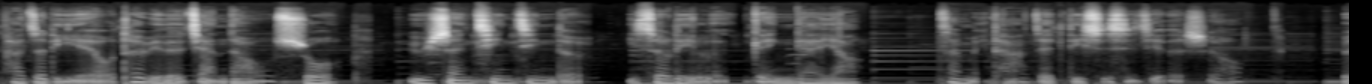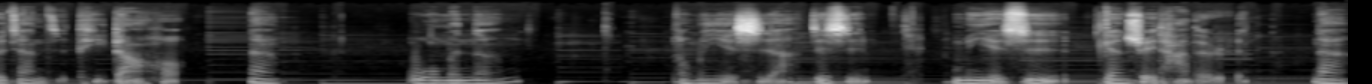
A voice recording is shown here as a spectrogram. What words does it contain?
他这里也有特别的讲到说，与神亲近的以色列人更应该要赞美他，在第十四节的时候有这样子提到哈。那我们呢？我们也是啊，就是我们也是跟随他的人。那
